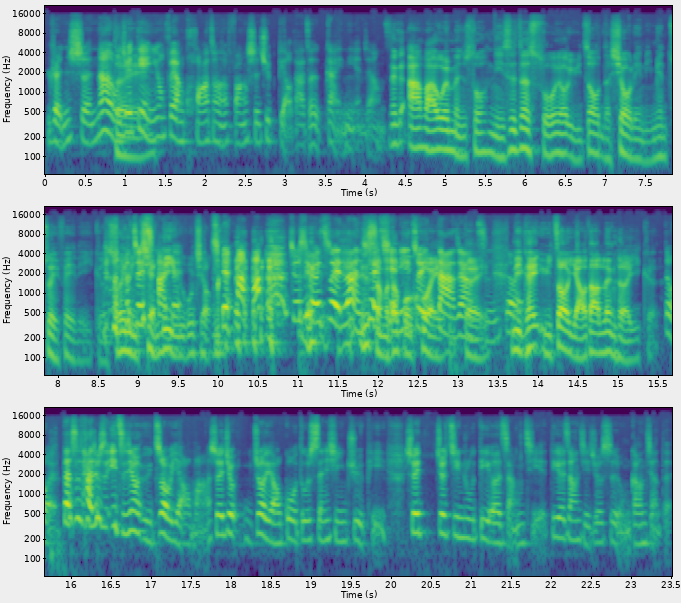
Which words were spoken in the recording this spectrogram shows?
人生。那我觉得电影用非常夸张的方式去表达这个概念，这样子。那个阿法威门说：“你是这所有宇宙的秀林里面最废的一个，所以你潜力无穷，就是因为最烂，所以潜力最大，这样子。你可以宇宙摇到任何一个。对，但是他就是一直用宇宙摇嘛，所以就宇宙摇过度，身心俱疲，所以就进入第二章节。第二章节就是我们刚刚讲的，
